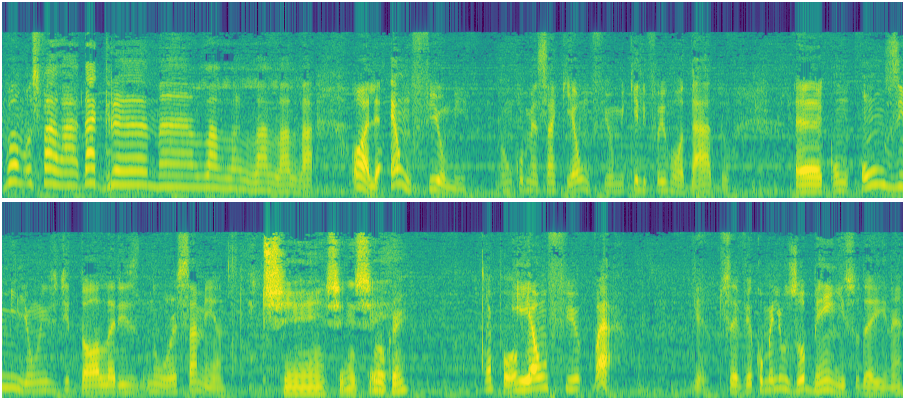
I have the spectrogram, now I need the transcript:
Vamos falar da grana, lá, lá, lá, lá, lá. Olha, é um filme, vamos começar aqui, é um filme que ele foi rodado é, com 11 milhões de dólares no orçamento. Sim, sim, sim. Pouco, hein? É pouco. E é um filme. Ué, você vê como ele usou bem isso daí, né?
